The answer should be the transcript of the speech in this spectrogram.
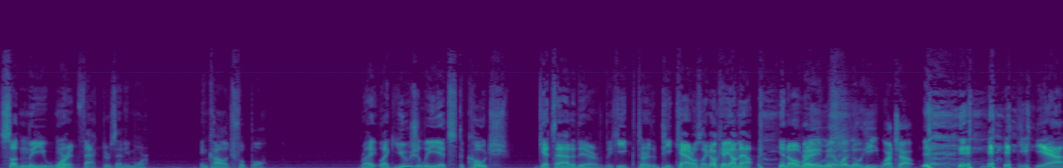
suddenly weren't factors anymore in college football. Right? Like usually it's the coach gets out of there. The Heat turned. Pete Carroll's like, okay, I'm out. you know, right? Hey man, wasn't no Heat. Watch out. yeah,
